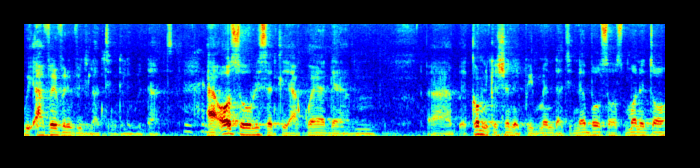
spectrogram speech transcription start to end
we are very, very vigilant in dealing with that. I also recently acquired um, uh, a communication equipment that enables us monitor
